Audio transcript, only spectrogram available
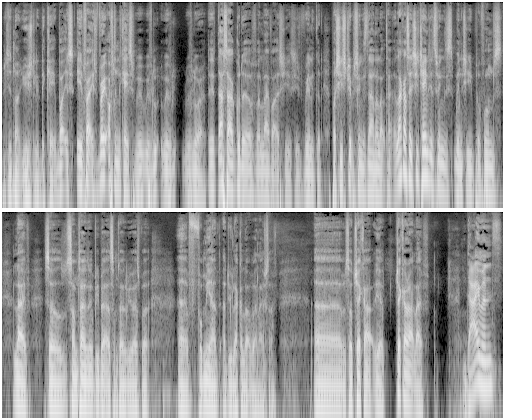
which is not usually the case. But it's in fact, it's very often the case with with with, with Laura. That's how good of a live artist she is. She's really good, but she strips things down a lot. Of time. Like I said, she changes things when she performs live. So sometimes it'll be better, sometimes it'll be worse. But uh, for me, I, I do like a lot of her live stuff. Um, so check out, yeah, check her out live. Diamonds.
